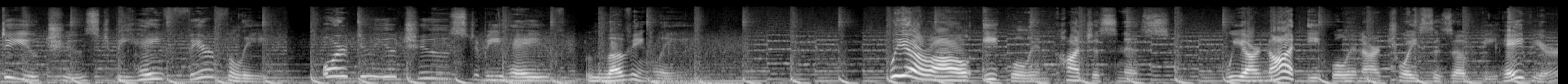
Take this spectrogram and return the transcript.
Do you choose to behave fearfully? Or do you choose to behave lovingly. We are all equal in consciousness. We are not equal in our choices of behavior.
